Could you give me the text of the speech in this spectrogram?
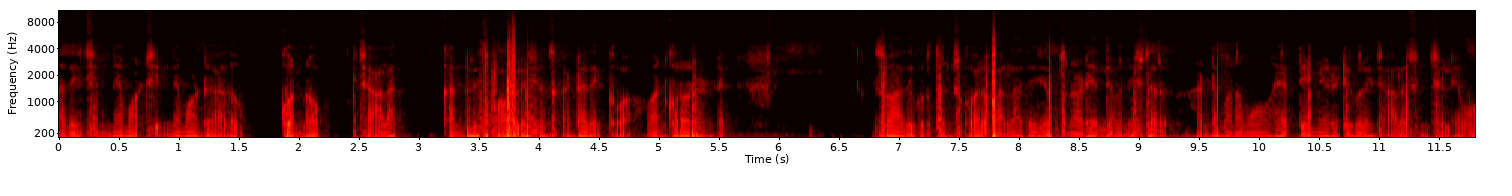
అది చిన్న అమౌంట్ చిన్న అమౌంట్ కాదు. కొన్ని చాలా కంట్రీస్ పాపులేషన్స్ కంటే అది ఎక్కువ. వన్ క్రోర్ అంటే. సో అది గుర్తుంచుకోవాలి. వాళ్ళు అదే చెప్తున్నాడు హెల్త్ మినిస్టర్. అంటే మనము హెల్త్ ఇమ్యూనిటీ గురించి ఆలోచించలేము.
